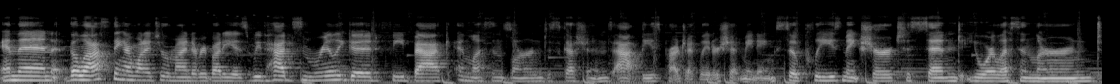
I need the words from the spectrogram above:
And then the last thing I wanted to remind everybody is we've had some really good feedback and lessons learned discussions at these project leadership meetings. So please make sure to send your lesson learned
